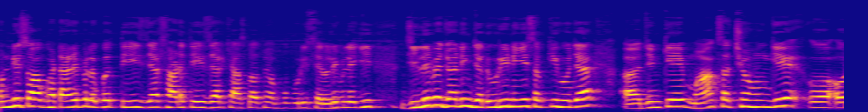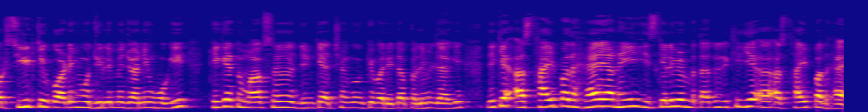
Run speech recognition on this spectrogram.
उन्नीस सौ आप घटाने पर लगभग तेईस हज़ार, साढ़े तेईस हज़ार के आसपास में आपको पूरी सैलरी मिलेगी। ज़िले में ज्वाइनिंग ज़रूरी नहीं है, सबकी हो जाए। जिनके मार्क्स अच्छे होंगे और सीट के अकॉर्डिंग वो ज़िले में ज्वाइनिंग होगी, ठीक है? तो मार्क्स जिनके अच्छे होंगे, उनकी वरीता पहले मिल जाएगी। देखिए अस्थायी पद है या नहीं, इसके लिए मैं बता दू, देखिए, ये अस्थाई पद है,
